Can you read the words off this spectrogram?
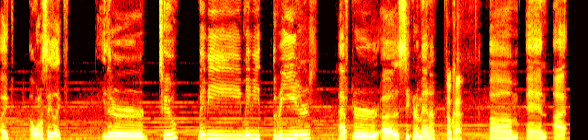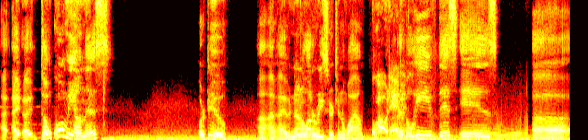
like I want to say, like either two, maybe maybe three years after uh, Secret of Mana. Okay. Um, and I, I, I, I don't quote me on this, or do. Uh, I, I haven't done a lot of research in a while, but I believe this is uh,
